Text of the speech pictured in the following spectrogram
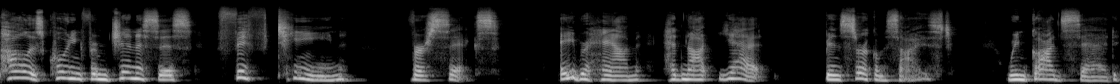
Paul is quoting from Genesis 15, verse 6. Abraham had not yet been circumcised when God said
